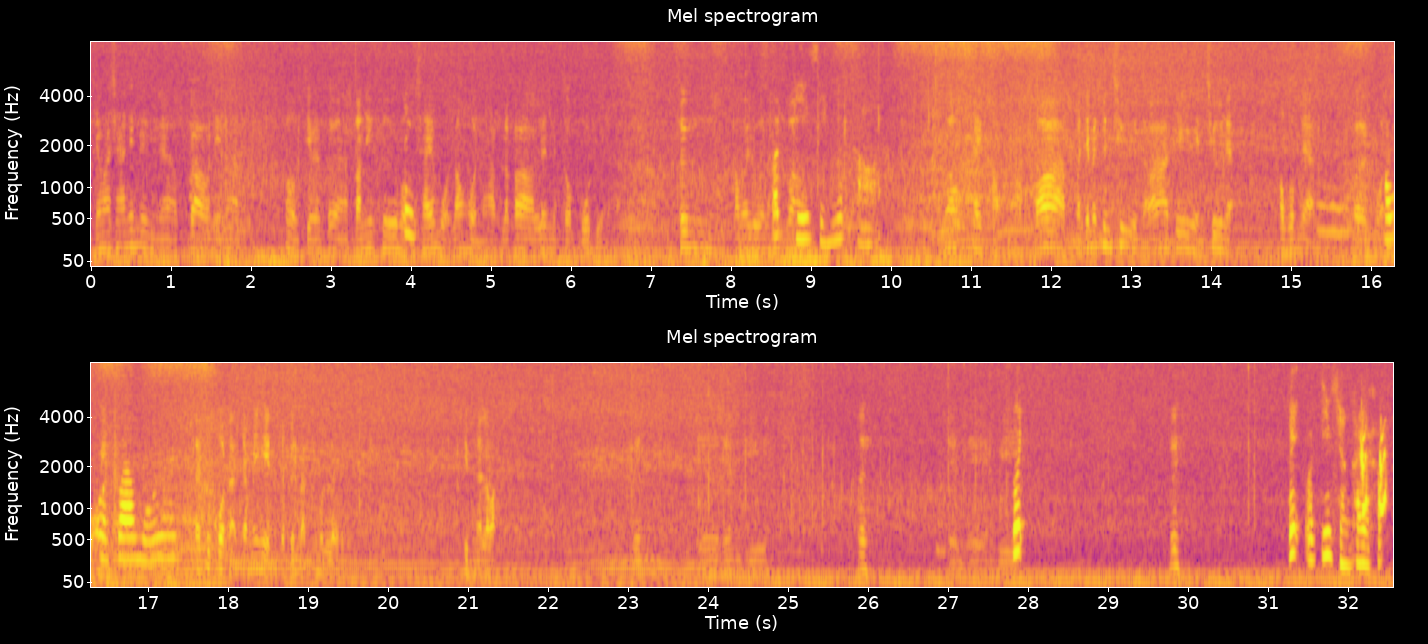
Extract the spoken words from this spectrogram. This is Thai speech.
จจะมาช้านิดนึงนะครับก็วันนี้นะครับก็ผมจีเมเปอร์นะครับตอนนี้คือผมใช้โหมดล่องหนนะครับ แล้วก็เล่นเป็นตัวกู๊ดอยู่นะครับ ซึ่งเขาไม่รู้นะควัรัดบว่าพีสิงห์ลูกต่อว่าใครขับนะครับ เพราะว่ามันจะไม่ขึ้นชื่อแต่ว่าที่เห็นชื่อเนี่ยของผมเนี่ยเปิดโหมดผมอดฟาร์มหมูเลยแต่ทุกคนอาจจะไม่เห็นจะเป็นแบบนี้หมดเลยพิมพ์ไงแล้ววะ N A N E เอ้ย N A M E เฮ้ย เฮ้ย เฮ้ยเมื่อกี้เสียงใครอะครับ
